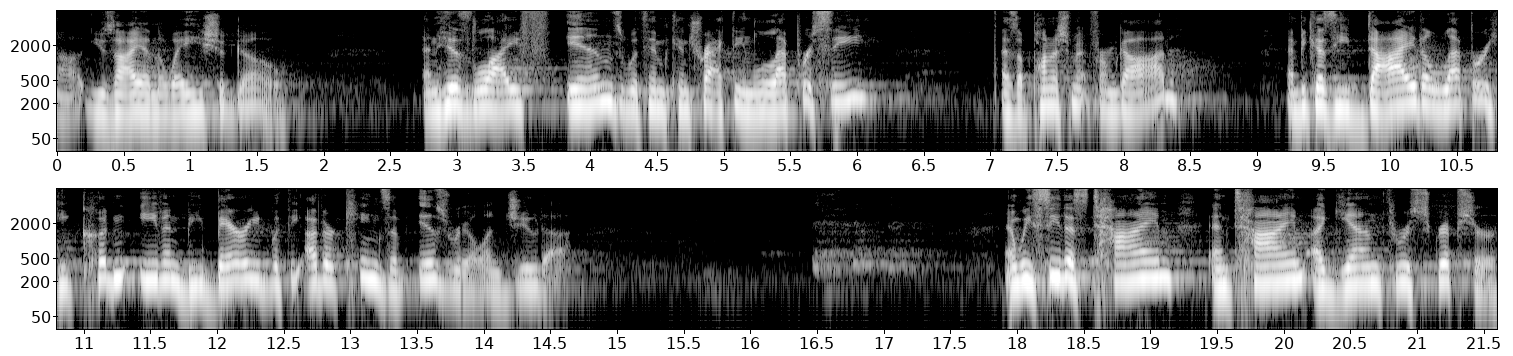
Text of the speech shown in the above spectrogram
uh, Uzziah in the way he should go. And his life ends with him contracting leprosy as a punishment from God. And because he died a leper, he couldn't even be buried with the other kings of Israel and Judah. And we see this time and time again through Scripture.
